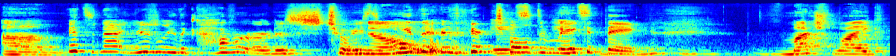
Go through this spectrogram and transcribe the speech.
Um, It's not usually the cover artist's choice No, either. They're told to make a thing. much like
